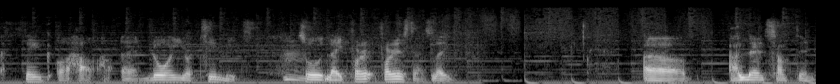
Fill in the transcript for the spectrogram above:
I think or how uh, knowing your teammates mm. so like for for instance like uh, I learned something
